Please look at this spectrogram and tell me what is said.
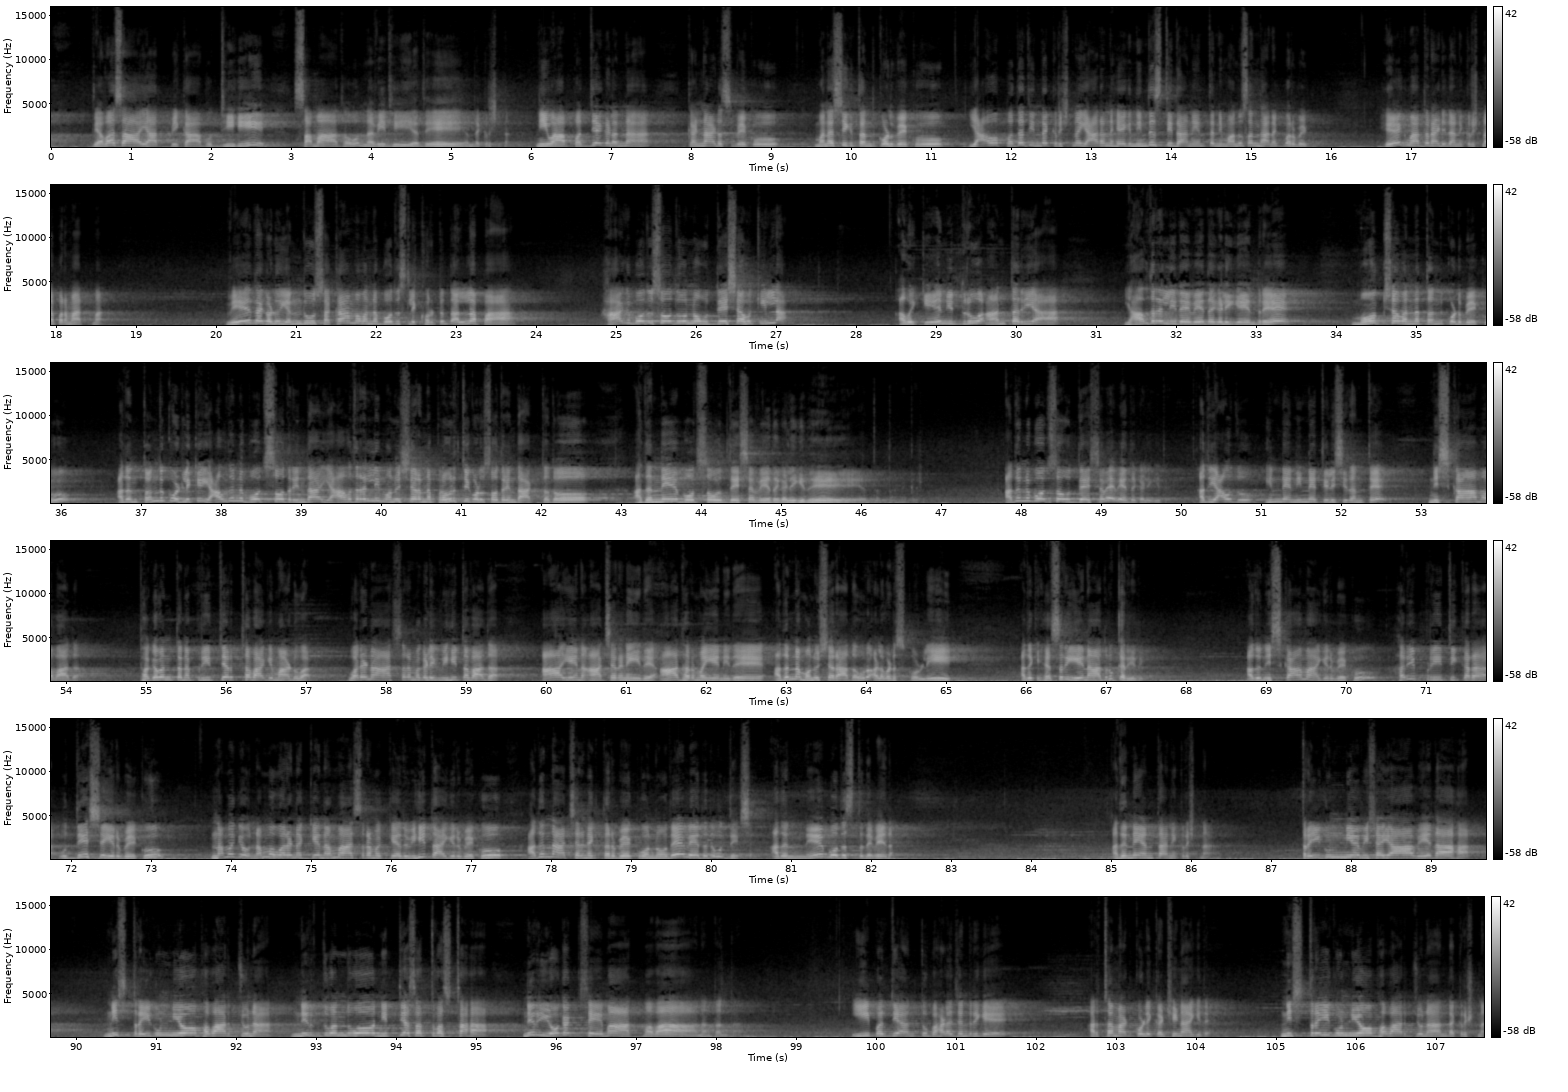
ವ್ಯವಸಾಯಾತ್ಮಿಕ ಬುದ್ಧಿ ಸಮಾಧೌ ನವಿಧೀಯತೆ ಅಂತ ಕೃಷ್ಣ. ನೀವು ಆ ಪದ್ಯಗಳನ್ನು ಕಣ್ಣಾಡಿಸ್ಬೇಕು, ಮನಸ್ಸಿಗೆ ತಂದುಕೊಳ್ಬೇಕು, ಯಾವ ಪದದಿಂದ ಕೃಷ್ಣ ಯಾರನ್ನು ಹೇಗೆ ನಿಂದಿಸ್ತಿದ್ದಾನೆ ಅಂತ ನಿಮ್ಮ ಅನುಸಂಧಾನಕ್ಕೆ ಬರಬೇಕು. ಹೇಗೆ ಮಾತನಾಡಿದ್ದಾನೆ ಕೃಷ್ಣ ಪರಮಾತ್ಮ? ವೇದಗಳು ಎಂದೂ ಸಕಾಮವನ್ನು ಬೋಧಿಸ್ಲಿಕ್ಕೆ ಹೊರಟದ್ದು ಅಲ್ಲಪ್ಪ. ಹಾಗೆ ಬೋಧಿಸೋದು ಅನ್ನೋ ಉದ್ದೇಶ ಅವಕ್ಕಿಲ್ಲ. ಅವಕ್ಕೇನಿದ್ರೂ ಆಂತರ್ಯ ಯಾವುದರಲ್ಲಿದೆ ವೇದಗಳಿಗೆ ಅಂದರೆ ಮೋಕ್ಷವನ್ನು ತಂದುಕೊಡ್ಬೇಕು. ಅದನ್ನು ತಂದು ಕೊಡಲಿಕ್ಕೆ ಯಾವುದನ್ನು ಬೋಧಿಸೋದ್ರಿಂದ, ಯಾವುದರಲ್ಲಿ ಮನುಷ್ಯರನ್ನು ಪ್ರವೃತ್ತಿಗೊಳಿಸೋದ್ರಿಂದ ಆಗ್ತದೋ, ಅದನ್ನೇ ಬೋಧಿಸೋ ಉದ್ದೇಶ ವೇದಗಳಿಗಿದೆ ಅಂತ ಅದನ್ನು ಬೋಧಿಸೋ ಉದ್ದೇಶವೇ ವೇದಗಳಿಗಿದೆ. ಅದು ಯಾವುದು? ಹಿಂದೆ ನಿನ್ನೆ ತಿಳಿಸಿದಂತೆ ನಿಷ್ಕಾಮವಾದ, ಭಗವಂತನ ಪ್ರೀತ್ಯರ್ಥವಾಗಿ ಮಾಡುವ, ವರ್ಣ ಆಶ್ರಮಗಳಿಗೆ ವಿಹಿತವಾದ ಆ ಏನು ಆಚರಣೆ ಇದೆ, ಆ ಧರ್ಮ ಏನಿದೆ, ಅದನ್ನು ಮನುಷ್ಯರಾದವರು ಅಳವಡಿಸ್ಕೊಳ್ಳಿ. ಅದಕ್ಕೆ ಹೆಸರು ಏನಾದರೂ ಕರೀರಿ. ಅದು ನಿಷ್ಕಾಮ ಆಗಿರಬೇಕು, ಹರಿಪ್ರೀತಿಕರ ಉದ್ದೇಶ ಇರಬೇಕು, ನಮಗೆ, ನಮ್ಮ ವರ್ಣಕ್ಕೆ, ನಮ್ಮ ಆಶ್ರಮಕ್ಕೆ ಅದು ವಿಹಿತ ಆಗಿರಬೇಕು, ಅದನ್ನು ಆಚರಣೆಗೆ ತರಬೇಕು ಅನ್ನೋದೇ ವೇದದ ಉದ್ದೇಶ. ಅದನ್ನೇ ಬೋಧಿಸ್ತದೆ ವೇದ. ಅದನ್ನೇ ಅಂತಾನೆ ಕೃಷ್ಣ. ತ್ರೈಗುಣ್ಯ ವಿಷಯ ವೇದಾಹ. ನಿಸ್ತ್ರೈಗುಣ್ಯೋ ಭವಾರ್ಜುನ, ನಿರ್ದ್ವಂದ್ವೋ ನಿತ್ಯ ಸತ್ವಸ್ಥ ನಿರ್ಯೋಗಕ್ಷೇಮ ಆತ್ಮವಾನ್ ಅಂತಂತ ಈ ಪದ್ಯ ಅಂತೂ ಬಹಳ ಜನರಿಗೆ ಅರ್ಥ ಮಾಡ್ಕೊಳ್ಳಿ ಕಠಿಣ ಆಗಿದೆ. ನಿಸ್ತ್ರೈಗುಣ್ಯೋ ಭವಾರ್ಜುನ ಅಂದ ಕೃಷ್ಣ.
